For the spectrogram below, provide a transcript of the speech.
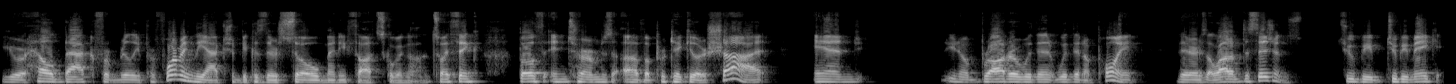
you're held back from really performing the action because there's so many thoughts going on. So i think both in terms of a particular shot and you know broader within within a point there's a lot of decisions to be to be making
